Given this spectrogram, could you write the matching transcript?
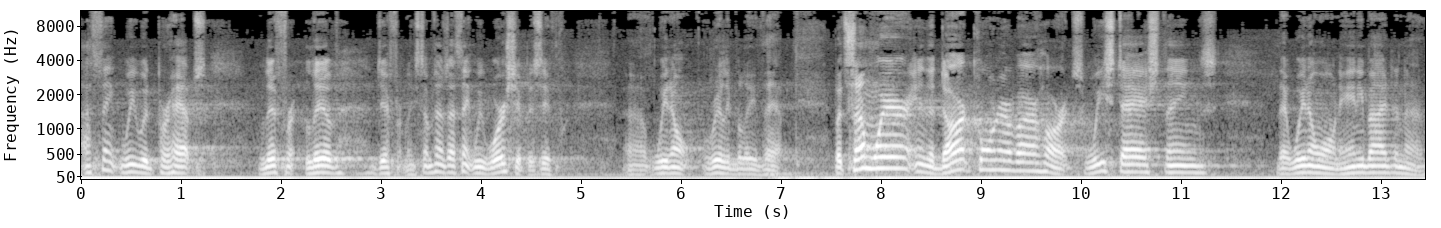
I think we would perhaps live, live differently. Sometimes I think we worship as if uh, we don't really believe that. But somewhere in the dark corner of our hearts, we stash things that we don't want anybody to know.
